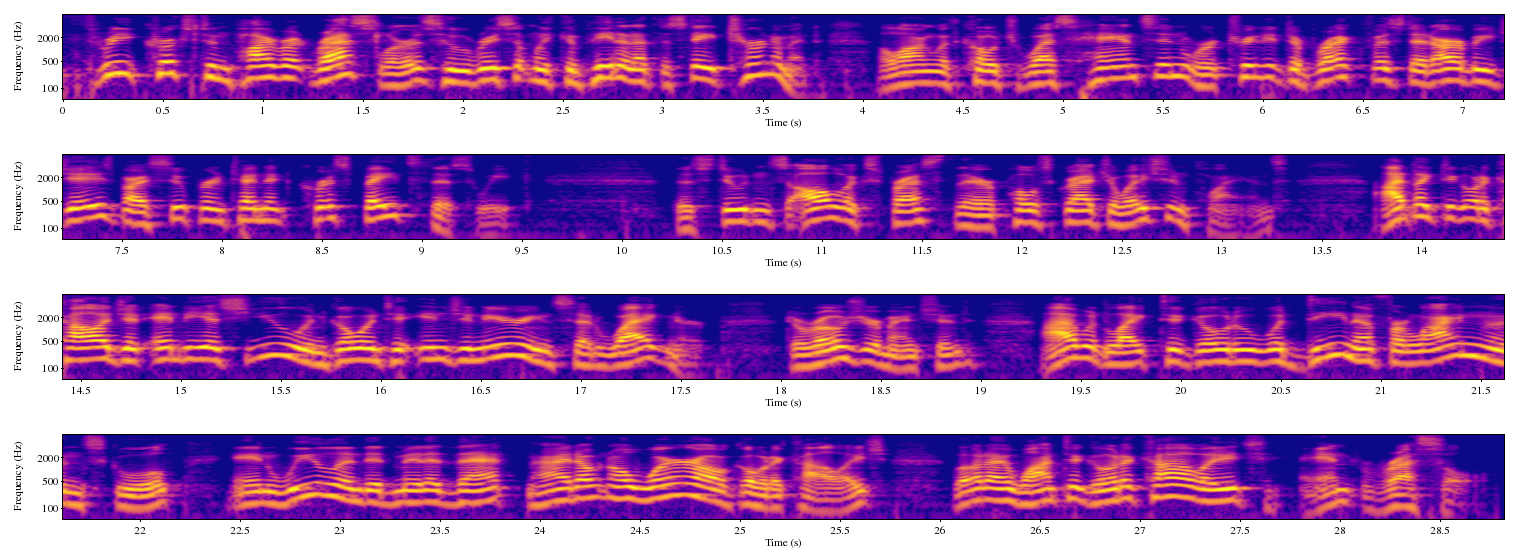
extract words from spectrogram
Three Crookston Pirate wrestlers who recently competed at the state tournament, along with Coach Wes Hanson, were treated to breakfast at RBJ's by Superintendent Chris Bates this week. The students all expressed their post graduation plans. I'd like to go to college at NDSU and go into engineering, said Wagner. DeRozier mentioned, I would like to go to Wadena for lineman school, and Wieland admitted that I don't know where I'll go to college, but I want to go to college and wrestle.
